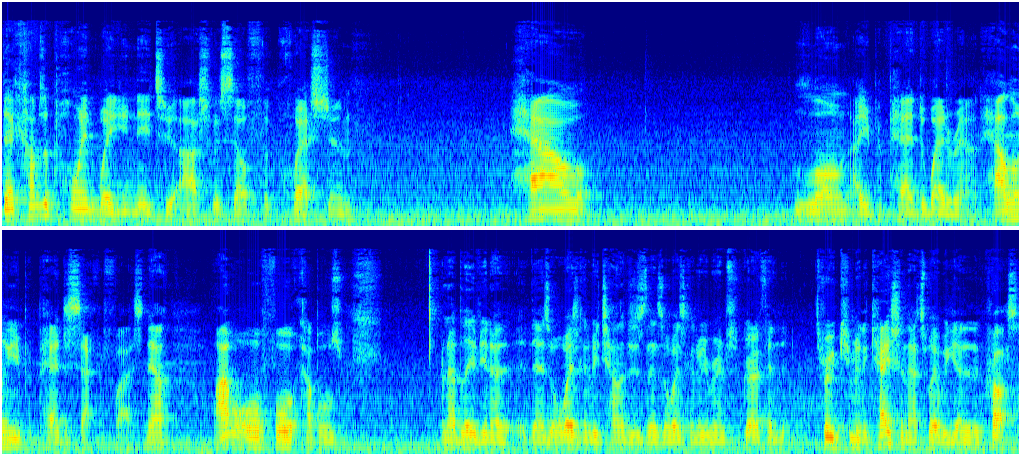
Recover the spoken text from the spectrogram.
there comes a point where you need to ask yourself the question how long are you prepared to wait around? How long are you prepared to sacrifice? Now, I'm all for couples and I believe, you know, there's always going to be challenges, there's always going to be rooms for growth, and through communication, that's where we get it across.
